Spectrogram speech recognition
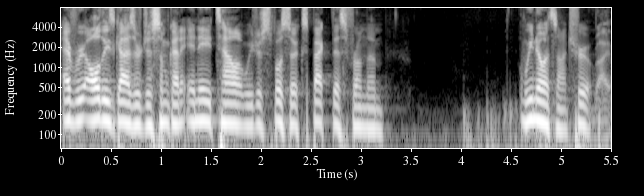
every all these guys are just some kind of innate talent. We're just supposed to expect this from them. We know it's not true. Right.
